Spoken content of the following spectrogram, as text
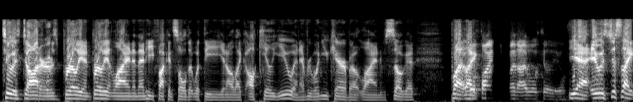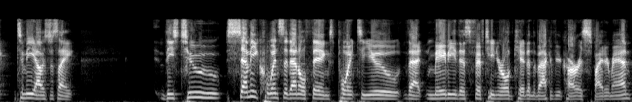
to his daughter. It was brilliant, brilliant line, and then he fucking sold it with the you know like I'll kill you and everyone you care about line. It was so good, but I like will find you and I will kill you. yeah, it was just like to me, I was just like these two semi coincidental things point to you that maybe this 15 year old kid in the back of your car is Spider Man,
